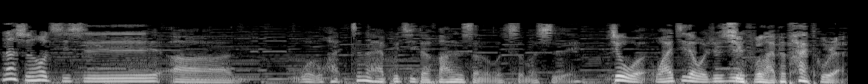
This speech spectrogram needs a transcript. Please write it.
那时候其实呃，我我还真的还不记得发生什么什么事哎，就我我还记得我就是幸福来的太突然，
